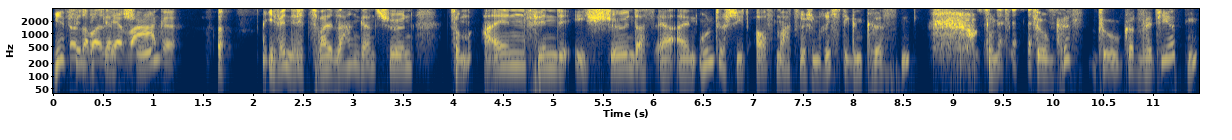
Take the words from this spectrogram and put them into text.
hier finde ich ganz schön, vage. Ich finde zwei Sachen ganz schön. Zum einen finde ich schön, dass er einen Unterschied aufmacht zwischen richtigen Christen und zum Christentum Konvertierten.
